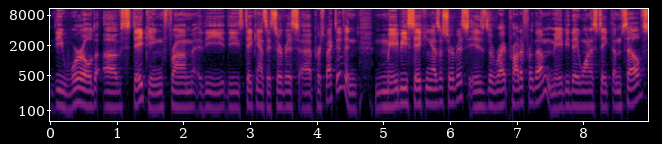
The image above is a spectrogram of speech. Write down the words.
the world of staking from the the staking as a service uh, perspective. And maybe staking as a service is the right product for them. Maybe they want to stake themselves.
